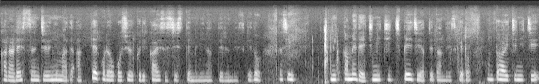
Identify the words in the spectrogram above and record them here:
からレッスン12まであってこれを5週繰り返すシステムになってるんですけど私3日目で1日1ページやってたんですけど本当は1日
